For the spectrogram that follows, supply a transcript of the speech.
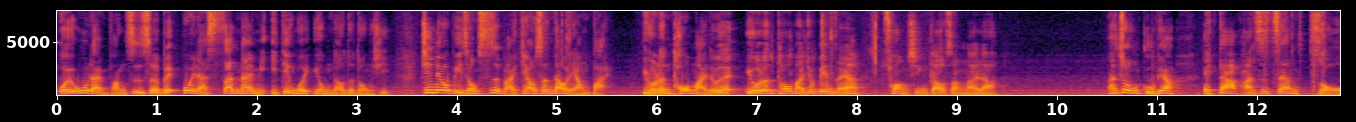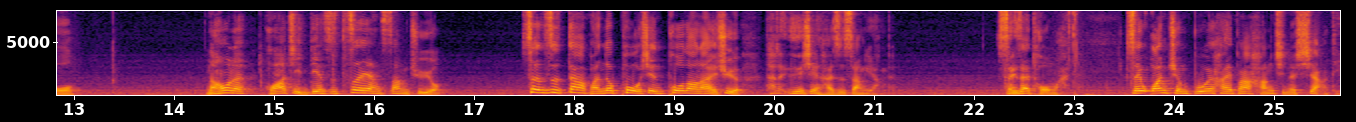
微污染防治设备，未来三纳米一定会用到的东西，金牛比从四百跳升到两百，有人偷买，对不对？有人偷买就变怎样？创新高上来啦。那这种股票，哎，大盘是这样走，哦，然后呢，华景电是这样上去哦，甚至大盘都破线破到哪里去了？它的月线还是上扬的，谁在偷买？谁完全不会害怕行情的下跌？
